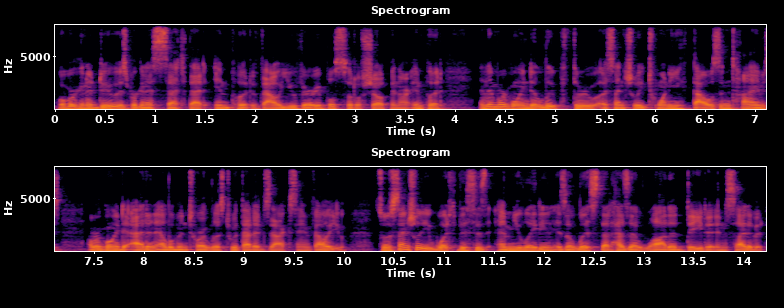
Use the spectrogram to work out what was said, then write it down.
what we're going to do is we're going to set that input value variable, so it'll show up in our input, and then we're going to loop through essentially 20,000 times, and we're going to add an element to our list with that exact same value. So essentially what this is emulating is a list that has a lot of data inside of it.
